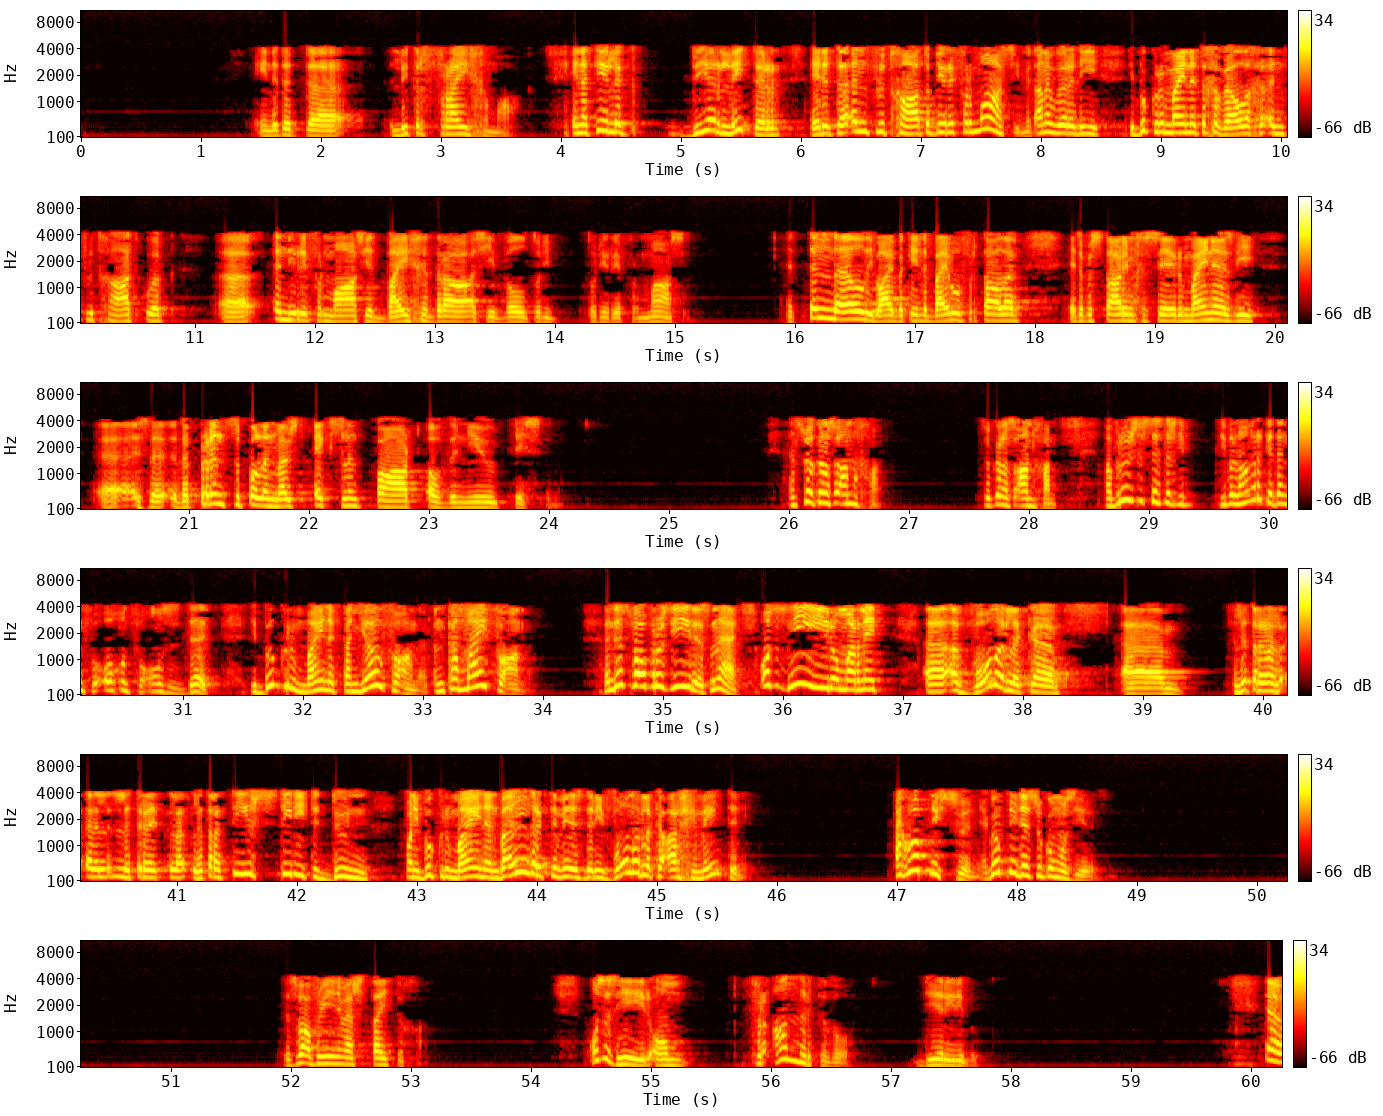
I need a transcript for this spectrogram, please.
En dit het uh, Luther vrygemaak. En natuurlik deur Luther het dit 'n invloed gehad op die reformatie. Met ander woorde die die boek Romeine het 'n geweldige invloed gehad ook uh in die reformatie het bygedra as jy wil tot die tot die reformatie. Tyndale, die baie bekende Bybelvertaler, het op 'n stadium gesê Romeine is die uh, is the the principal and most excellent part of the New Testament. En so kan ons aangaan. So kan ons aangaan. Maar broers en susters, die die belangrike ding vir oggend vir ons is dit. Die boek Romeine kan jou verander en kan my verander. En dis waarvoor ons hier is, né? Nee. Ons is nie hier om maar net 'n uh, wonderlike ehm uh, literatuur literatuurstudie te doen van die boek Romeine en beïndruk te wees deur die wonderlike argumente nie. Ek hoop nie so nie. Ek hoop nie dis hoekom ons hier is. Dis waarvoor jy universiteit toe gaan. Ons is hier om verander te word deur hierdie boek. Nou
